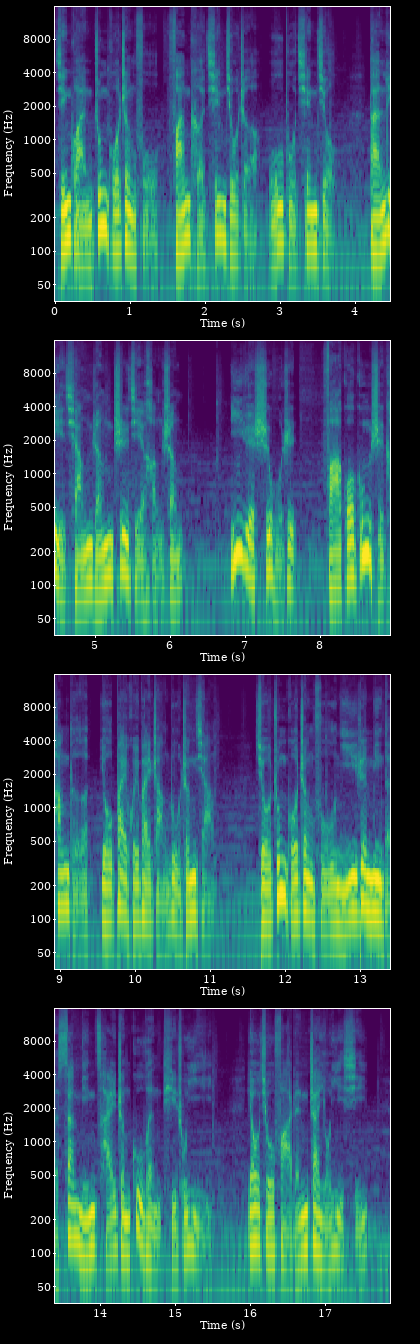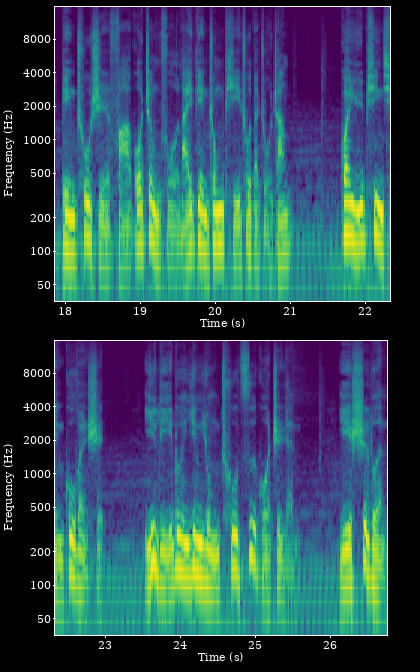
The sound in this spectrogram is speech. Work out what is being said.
尽管中国政府凡可迁就者无不迁就。但列强仍枝节横生。一月十五日，法国公使康德又拜会外长陆征祥，就中国政府拟任命的三名财政顾问提出异议，要求法人占有一席，并出示法国政府来电中提出的主张。关于聘请顾问时，以理论应用出资国之人，以事论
